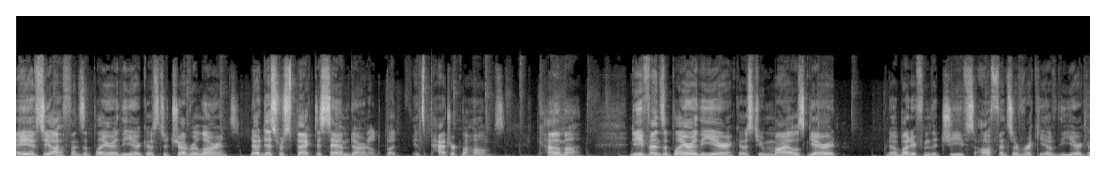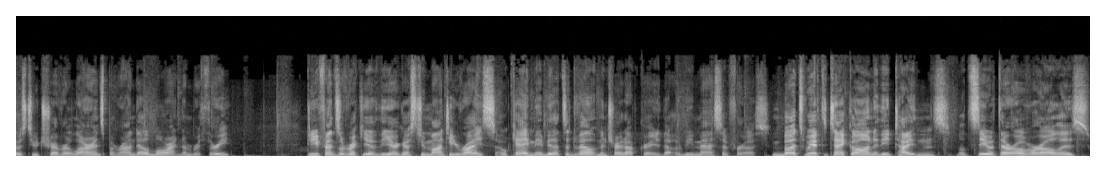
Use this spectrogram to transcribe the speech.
AFC Offensive Player of the Year goes to Trevor Lawrence. No disrespect to Sam Darnold, but it's Patrick Mahomes. Come on. Defensive Player of the Year goes to Myles Garrett. Nobody from the Chiefs. Offensive Rookie of the Year goes to Trevor Lawrence, but Rondale Moore at number three. Defensive Rookie of the Year goes to Monty Rice. Okay, maybe that's a development trade upgrade. That would be massive for us. But we have to take on the Titans. Let's see what their overall is.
